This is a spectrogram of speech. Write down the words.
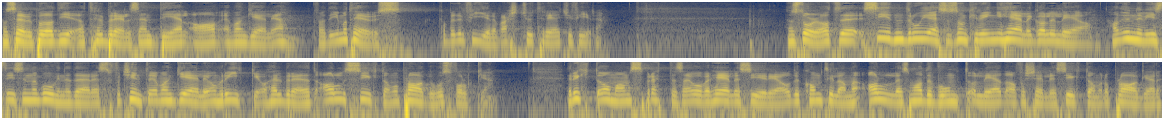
Så ser vi på at helbredelse er en del av evangeliet. For I Matteus kapittel 4, vers 23-24 så står det at eh, Siden dro Jesus omkring i hele Galilea. Han underviste i synagogene deres, forkynte evangeliet om riket og helbredet all sykdom og plage hos folket. Ryktet om ham spredte seg over hele Syria, og det kom til ham med alle som hadde vondt og led av forskjellige sykdommer og plager,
